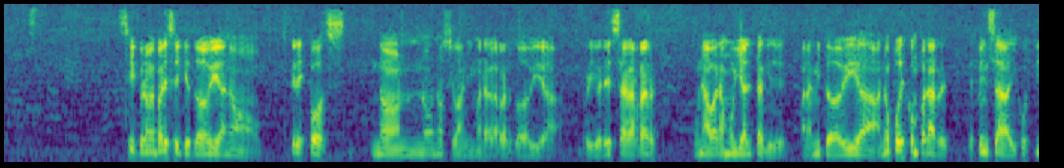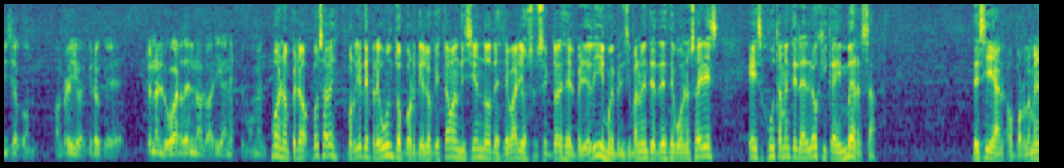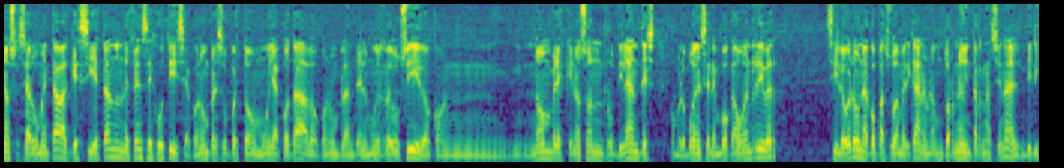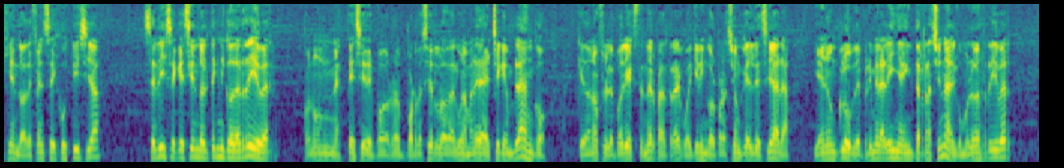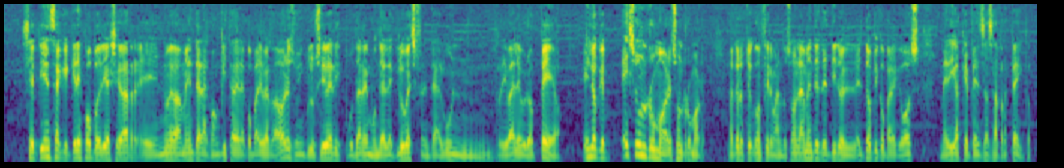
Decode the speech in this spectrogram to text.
Sí, pero me parece que todavía no. Crespo no, no, no se va a animar a agarrar todavía River. Es agarrar una vara muy alta que para mí todavía no puedes comparar defensa y justicia con, con River. Creo que yo en el lugar de él no lo haría en este momento. Bueno, pero vos sabés por qué te pregunto, porque lo que estaban diciendo desde varios sectores del periodismo y principalmente desde Buenos Aires es justamente la lógica inversa. Decían, o por lo menos se argumentaba, que si estando en defensa y justicia, con un presupuesto muy acotado, con un plantel muy reducido, con nombres que no son rutilantes, como lo pueden ser en Boca o en River, si logró una Copa Sudamericana, un torneo internacional, dirigiendo a Defensa y Justicia, se dice que siendo el técnico de River, con una especie de, por, decirlo de alguna manera, de cheque en blanco, que Donofrio le podría extender para traer cualquier incorporación que él deseara, y en un club de primera línea internacional como lo es River, se piensa que Crespo podría llegar eh, nuevamente a la conquista de la Copa Libertadores o inclusive disputar el Mundial de Clubes frente a algún rival europeo. Es lo que es un rumor, es un rumor no te lo estoy confirmando, solamente te tiro el, tópico para que vos me digas qué pensás al respecto.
